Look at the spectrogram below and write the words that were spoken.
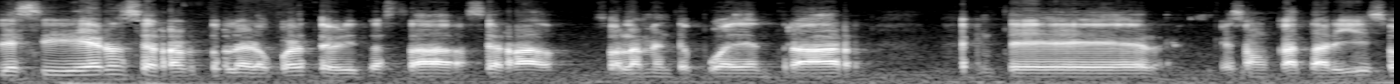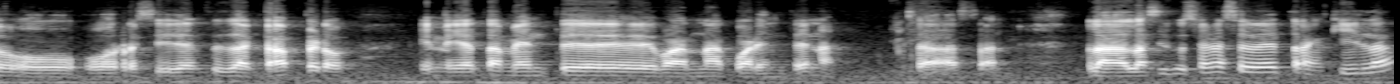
decidieron cerrar todo el aeropuerto ahorita está cerrado. Solamente puede entrar gente que son cataríes o, residentes de acá, pero inmediatamente van a cuarentena. O sea, están, la, la situación se ve tranquila,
